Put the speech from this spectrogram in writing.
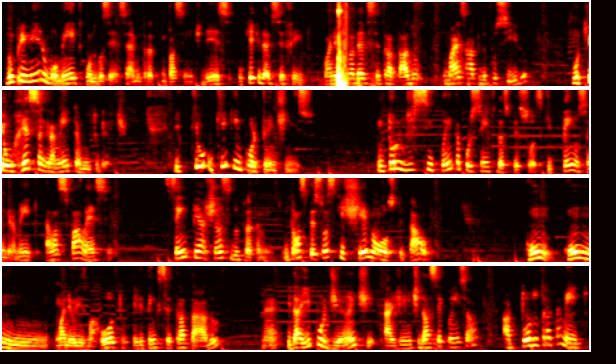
No primeiro momento, quando você recebe um, paciente desse, o que, que deve ser feito? O aneurisma deve ser tratado o mais rápido possível, porque o ressangramento é muito grande. E que, o que é importante nisso? Em torno de 50% das pessoas que têm o sangramento, elas falecem sem ter a chance do tratamento. Então, as pessoas que chegam ao hospital com, com um aneurisma roto, ele tem que ser tratado, né? E daí por diante, a gente dá sequência a todo o tratamento.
